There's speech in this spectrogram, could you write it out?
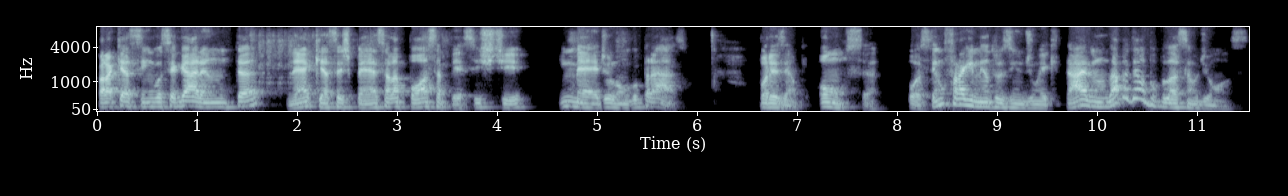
para que assim você garanta, né, que essa espécie ela possa persistir em médio e longo prazo. Por exemplo, onça. Pô, se tem um fragmentozinho de um hectare, não dá para ter uma população de onça.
